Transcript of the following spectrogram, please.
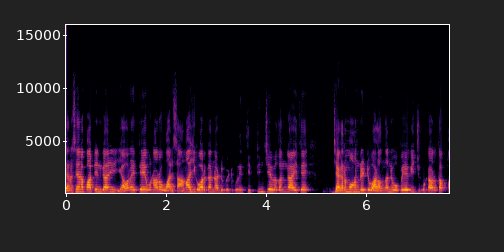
జనసేన పార్టీని కానీ ఎవరైతే ఉన్నారో వారి సామాజిక వర్గాన్ని అడ్డుపెట్టుకుని తిట్టించే విధంగా అయితే జగన్మోహన్ రెడ్డి వాళ్ళందరినీ ఉపయోగించుకుంటారు తప్ప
